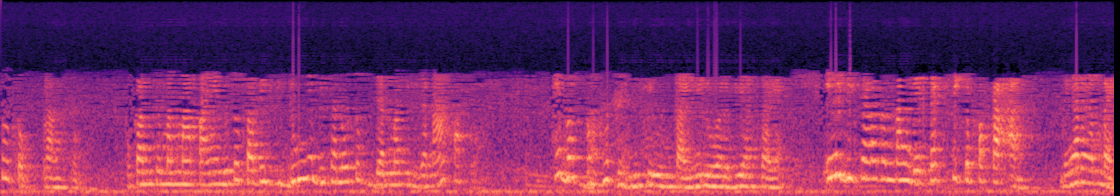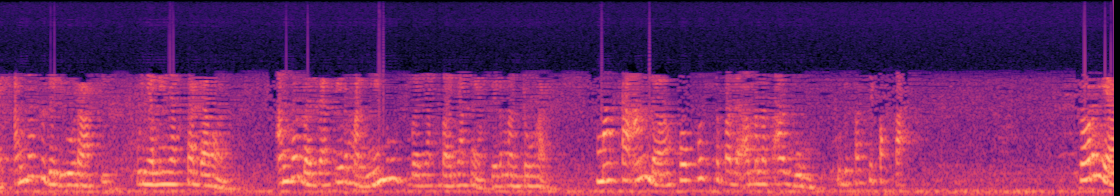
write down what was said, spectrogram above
tutup langsung. Bukan cuma matanya tutup, tapi hidungnya bisa nutup dan masih bisa napas loh. Hebat banget ya misi unta ini luar biasa ya. Ini bicara tentang deteksi kepekaan. Dengar dengan baik, Anda sudah diurapi, punya minyak cadangan. Anda baca firman, minum sebanyak-banyaknya firman Tuhan. Mata Anda fokus kepada amanat agung, udah pasti peka. Sorry ya,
